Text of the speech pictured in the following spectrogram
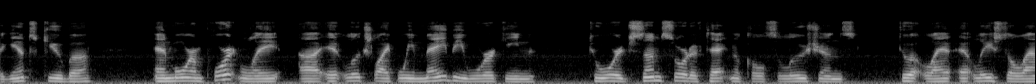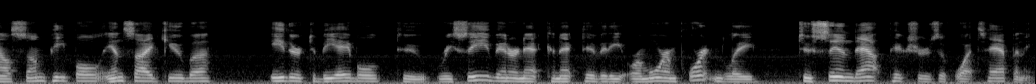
against Cuba and more importantly, uh, it looks like we may be working towards some sort of technical solutions to at, la- at least allow some people inside Cuba either to be able to receive internet connectivity or more importantly to send out pictures of what's happening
